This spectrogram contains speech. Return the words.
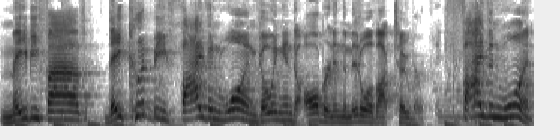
maybe five. They could be five and one going into Auburn in the middle of October. Five and one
